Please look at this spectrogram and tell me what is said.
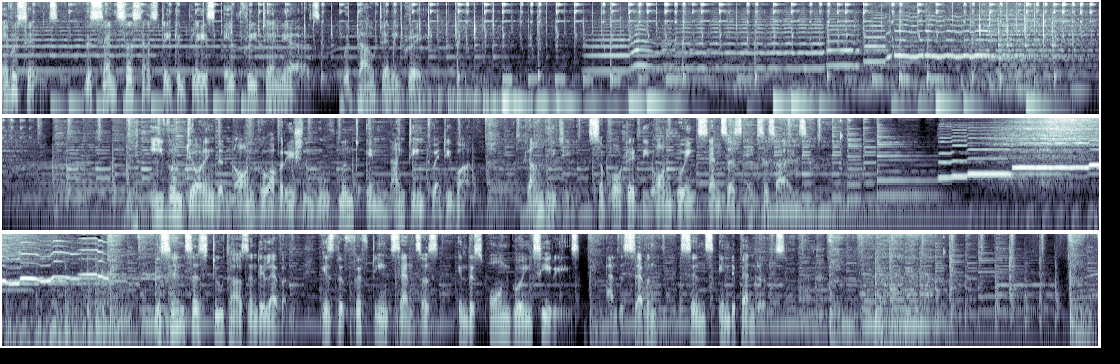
Ever since, the census has taken place every 10 years without any break. Even during the non-cooperation movement in 1921, Gandhiji supported the ongoing census exercise. The Census 2011 is the 15th census in this ongoing series and the 7th since independence.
